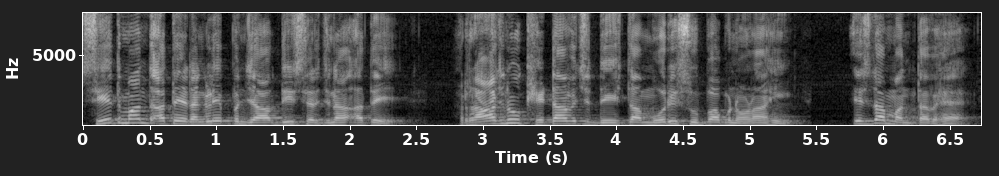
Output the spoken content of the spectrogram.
ਸਿਹਤਮੰਦ ਅਤੇ ਰੰਗਲੇ ਪੰਜਾਬ ਦੀ ਸਿਰਜਣਾ ਅਤੇ ਰਾਜ ਨੂੰ ਖੇਡਾਂ ਵਿੱਚ ਦੇਸ਼ ਦਾ ਮੋਹਰੀ ਸੂਬਾ ਬਣਾਉਣਾ ਹੀ ਇਸ ਦਾ ਮੰਤਵ ਹੈ।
